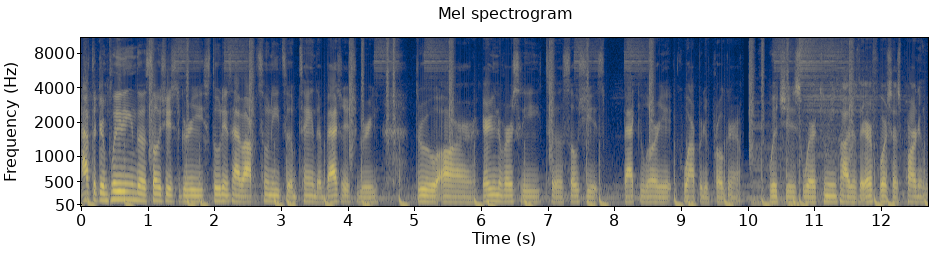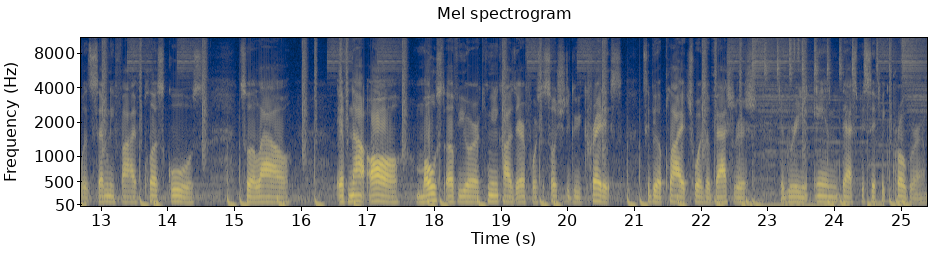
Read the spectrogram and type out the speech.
After completing the associate's degree, students have an opportunity to obtain their bachelor's degree through our Air University to Associates Baccalaureate Cooperative Program, which is where Community College of the Air Force has partnered with 75 plus schools to allow, if not all, most of your Community College of the Air Force associate degree credits to be applied towards a bachelor's degree in that specific program.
